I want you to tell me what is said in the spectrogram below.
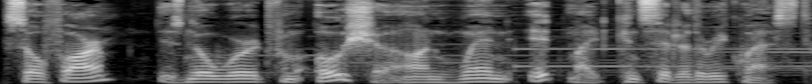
So far, there's no word from OSHA on when it might consider the request.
